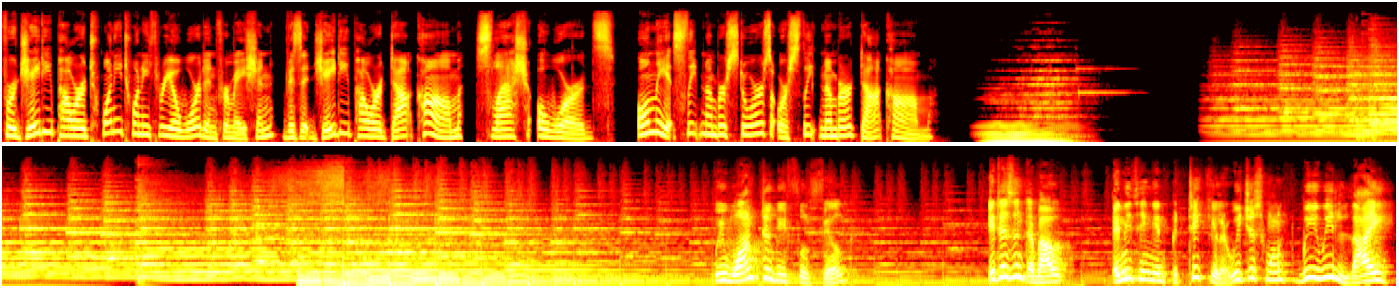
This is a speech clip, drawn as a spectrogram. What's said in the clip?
For JD Power 2023 award information, visit jdpower.com/awards. Only at Sleep Number stores or sleepnumber.com. We want to be fulfilled. It isn't about anything in particular. We just want, we, we like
